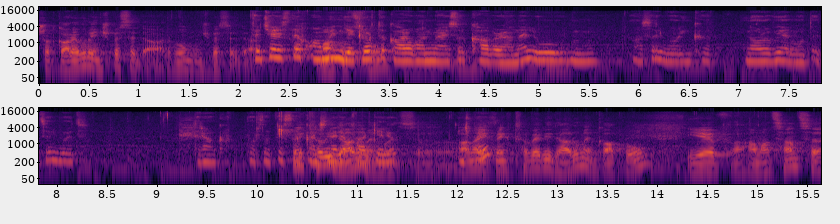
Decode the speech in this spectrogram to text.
շատ կարևոր է ինչպես է դա արվում, ինչպես է դա։ Թե չէ, այստեղ ամեն երկրորդը կարողանում է այսօր cover անել ու ասել, որ ինքը նորովի է մտածել, բայց դրանք փորձատեսականները փակելու։ Անայդ մենք թվերի դարում ենք ապրում եւ համացանցը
